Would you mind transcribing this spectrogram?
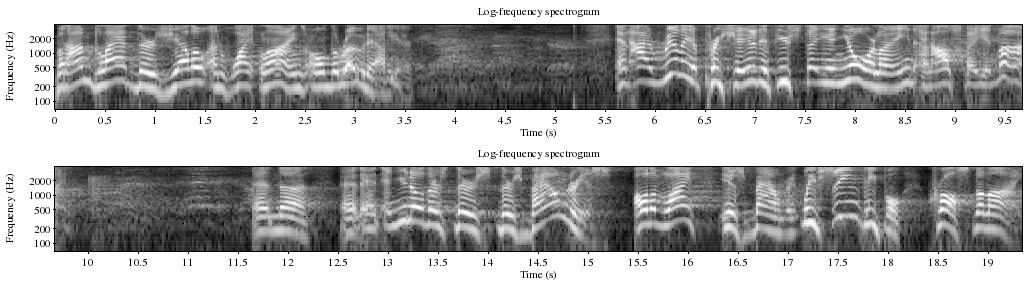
but I'm glad there's yellow and white lines on the road out here. And I really appreciate it if you stay in your lane and I'll stay in mine. And, uh, and, and, and you know, there's, there's, there's boundaries. All of life is boundary. We've seen people cross the line.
